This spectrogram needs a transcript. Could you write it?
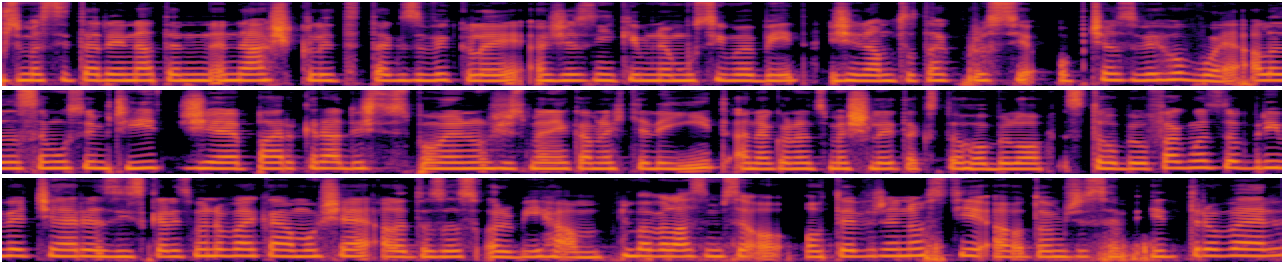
už jsme si tady na ten náš klid tak zvykli a že s nikým nemusíme být, že nám to tak prostě občas vyhovuje. Ale zase musím říct, že párkrát, když si vzpomenu, že jsme někam nechtěli jít a nakonec jsme šli, tak z toho bylo, z toho byl fakt moc dobrý večer, získali jsme nové kámoše, ale to zase odbíhám. Bavila jsem se o otevřenosti a o tom, že jsem introvert.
